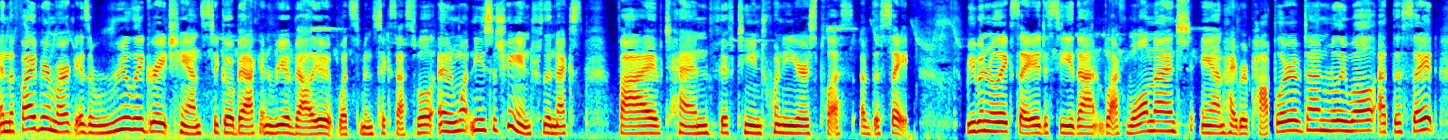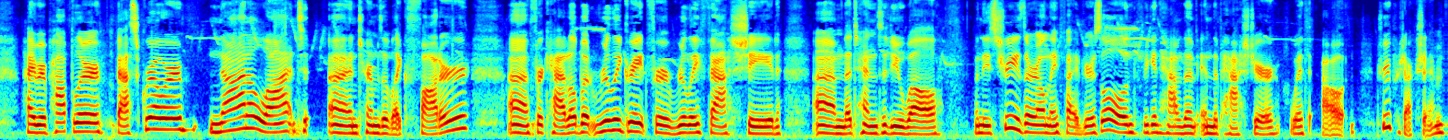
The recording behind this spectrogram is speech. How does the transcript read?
And the five year mark is a really great chance to go back and reevaluate what's been successful and what needs to change for the next 5, 10, 15, 20 years plus of the site. We've been really excited to see that black walnut and hybrid poplar have done really well at this site. Hybrid poplar, fast grower, not a lot uh, in terms of like fodder uh, for cattle, but really great for really fast shade um, that tends to do well when these trees are only five years old, we can have them in the pasture without tree protection.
